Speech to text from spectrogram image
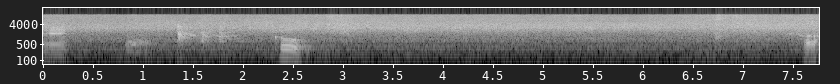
Oké. Cool. Tot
